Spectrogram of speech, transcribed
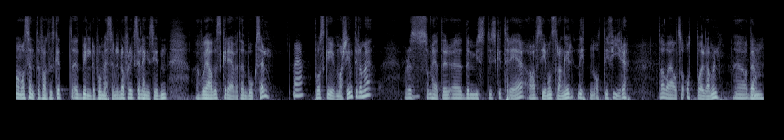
mamma sendte faktisk et, et bilde på Messenger da for ikke så lenge siden hvor jeg hadde skrevet en bok selv, Ja. på skrivemaskin til og med, som heter eh, 'Det mystiske treet' av Simon Stranger 1984. Da var jeg altså åtte år gammel. eh, og den,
